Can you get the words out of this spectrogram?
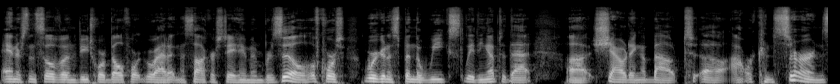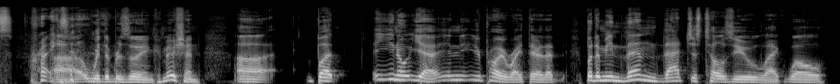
Anderson Silva and Vitor Belfort go at it in a soccer stadium in Brazil. Of course, we're going to spend the weeks leading up to that uh, shouting about uh, our concerns Right. uh, with the Brazilian Commission. Uh, but you know, yeah, and you're probably right there. That, but I mean, then that just tells you like, well,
